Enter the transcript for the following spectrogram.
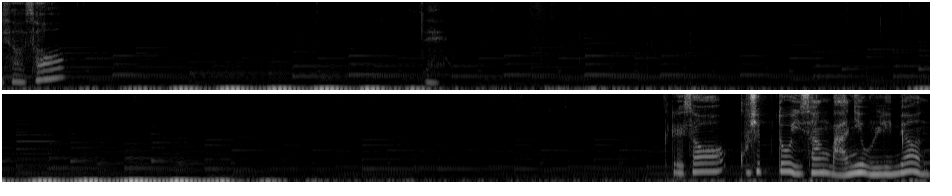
빗어서 네. 그래서 90도 이상 많이 올리면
